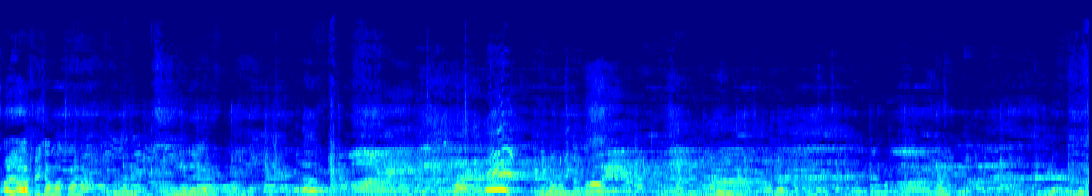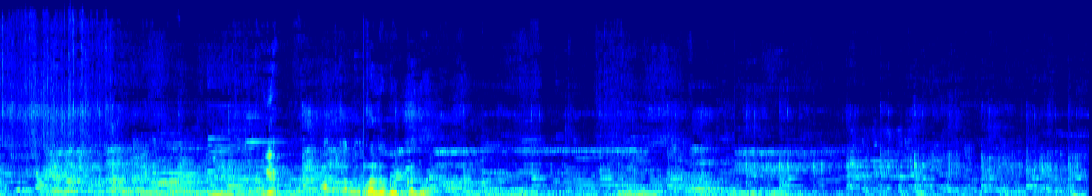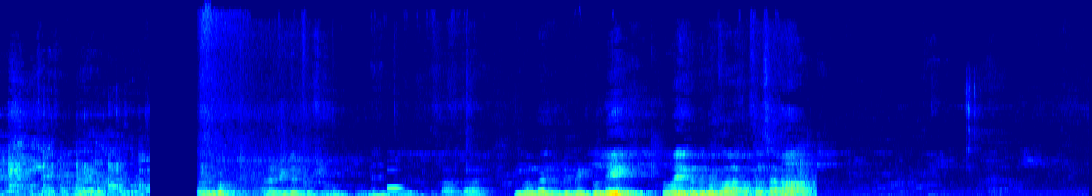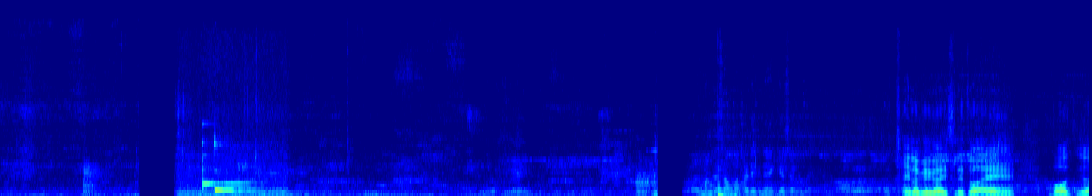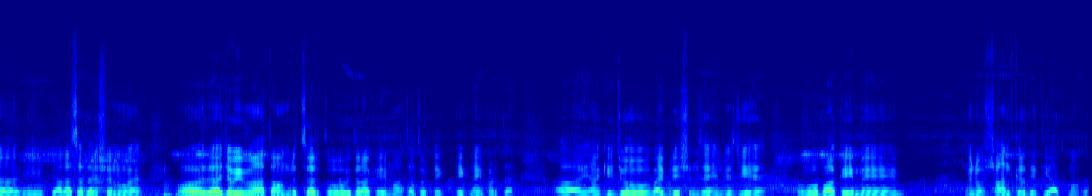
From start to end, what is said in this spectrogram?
आ आप भी। मत छोड़ना हो जाएगा फिर नमस्कार करो हो गया कर लो ग्रुप कर लो Even when we went to Leh, so one of the Gurdwara Pathar Sahib. अच्छा ही लगेगा, इसलिए तो आए हैं। बहुत ही प्यारा सा दर्शन हुआ है। और जब भी मैं आता हूँ अमृतसर तो इधर आके माथा तो टेक, टेकना ही पड़ता है। यहाँ की जो वाइब्रेशंस है एनर्जी है, वो वाकई में यू नो शांत कर देती है आत्मा को।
